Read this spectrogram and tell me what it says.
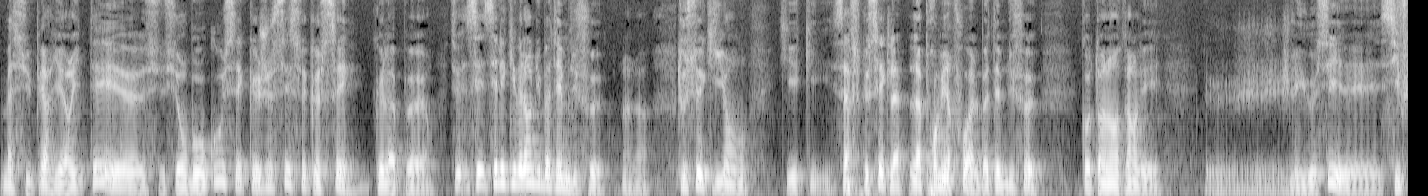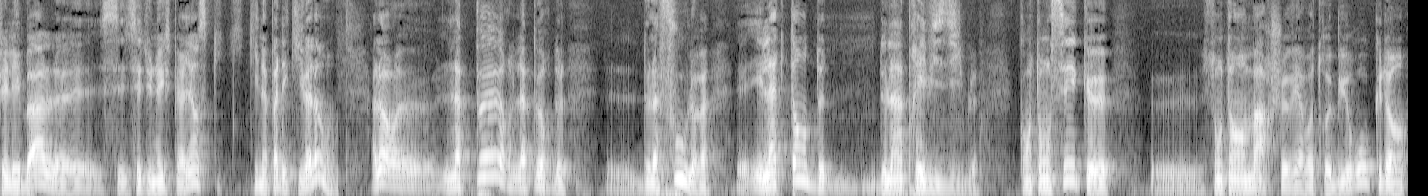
ma supériorité euh, sur beaucoup, c'est que je sais ce que c'est que la peur. C'est l'équivalent du baptême du feu. Tous ceux qui ont, qui, savent ce que c'est que la, première fois le baptême du feu, quand on entend les, euh, je, l'ai eu aussi, siffler les balles, euh, c'est une expérience qui, n'a pas d'équivalent. Alors la peur, la peur de, la foule, et l'attente de l'imprévisible. Quand on sait que sont en marche vers votre bureau, que dans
